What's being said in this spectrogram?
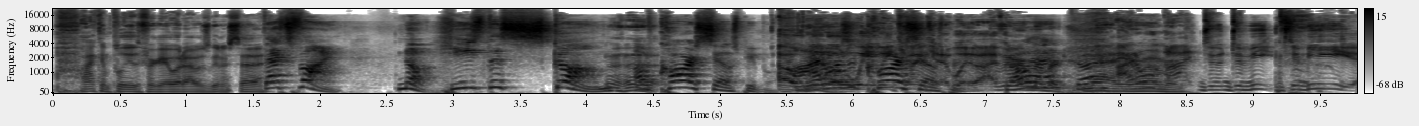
I completely forget what I was gonna say. That's fine. No, he's the scum of car salespeople. Oh, I no, was a wait, car wait, I- salesman. wait, I Go remember. ahead. Go ahead. I don't. remember. I, to, to be to be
